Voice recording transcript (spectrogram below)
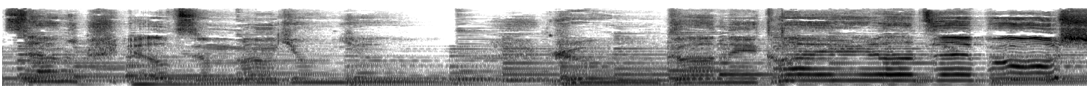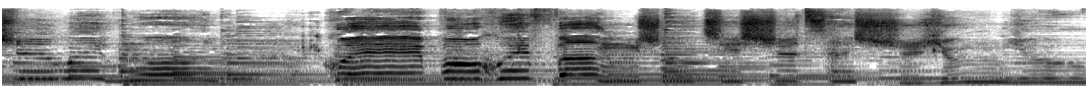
藏？要怎么拥有？如果你快乐，再不是为我。会不会放手其实才是拥有，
